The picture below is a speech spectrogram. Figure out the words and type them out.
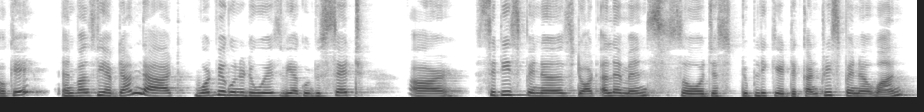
Okay. And once we have done that, what we're going to do is we are going to set our city spinners dot elements. So just duplicate the country spinner one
